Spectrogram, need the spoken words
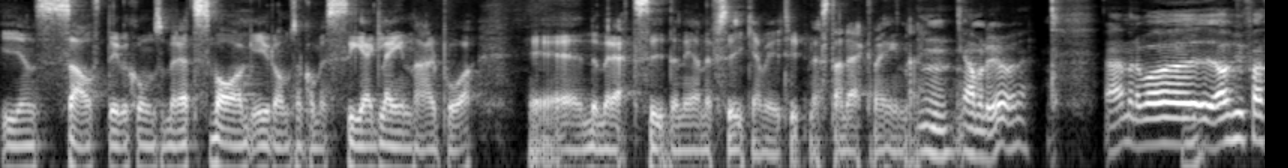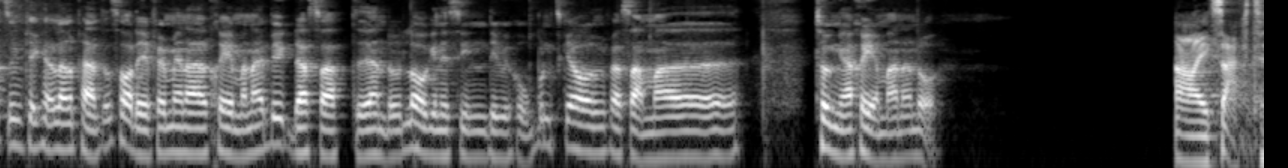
i en South-division som är rätt svag. är ju de som kommer segla in här på eh, nummer ett-sidan i NFC kan vi ju typ nästan räkna in här. Mm, ja men det gör vi det. Nej men det var, ja hur fasiken kan Carolina Panthers ha det? För jag menar schemana är byggda så att ändå lagen i sin division ska ha ungefär samma uh, tunga scheman ändå. Ja, exakt.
